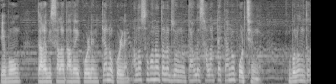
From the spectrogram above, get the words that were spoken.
এবং তারাবি সালাত আদায় করলেন, কেন করলেন? আল্লাহ ওয়া জন্য তাহলে সালাদটা কেন পড়ছেন না? বলুন তো।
